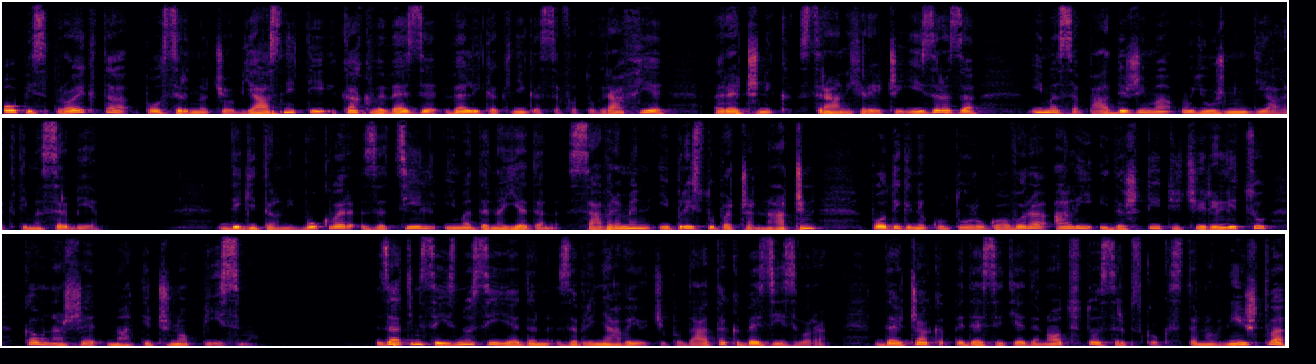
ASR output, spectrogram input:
Opis projekta posredno će objasniti kakve veze velika knjiga sa fotografije, rečnik stranih reči i izraza, ima sa padežima u južnim dijalektima Srbije. Digitalni bukvar za cilj ima da na jedan savremen i pristupačan način podigne kulturu govora, ali i da štiti Ćirilicu kao naše matično pismo. Zatim se iznosi jedan zabrinjavajući podatak bez izvora, da je čak 51% srpskog stanovništva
